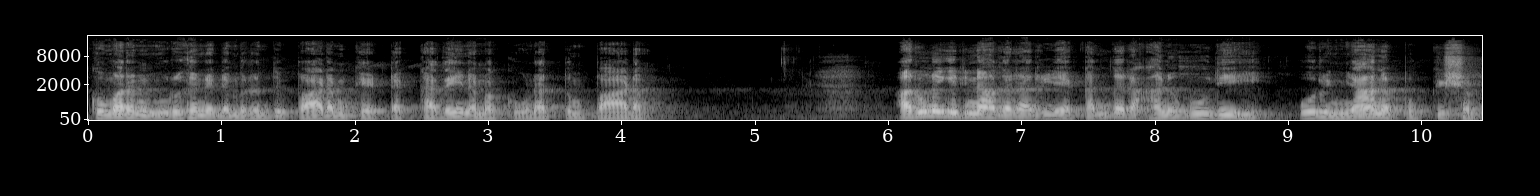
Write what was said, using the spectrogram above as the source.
குமரன் முருகனிடமிருந்து பாடம் கேட்ட கதை நமக்கு உணர்த்தும் பாடம். அருணகிரிநாதர் அருளிய கந்தர் அனுபூதி ஒரு ஞான பொக்கிஷம்.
